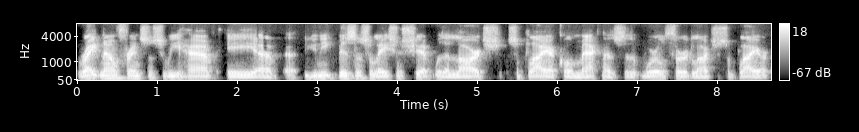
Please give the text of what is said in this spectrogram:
Right now, for instance, we have a, uh, a, unique business relationship with a large supplier called Magna, it's the world's third largest supplier.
